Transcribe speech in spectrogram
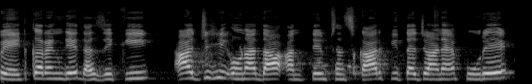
ਭੇਂਟ ਕਰਨਗੇ ਦੱਸਦੇ ਕਿ ਅੱਜ ਹੀ ਉਹਨਾਂ ਦਾ ਅੰਤਿਮ ਸੰਸਕਾਰ ਕੀਤਾ ਜਾਣਾ ਹੈ। ਪੂਰੇ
